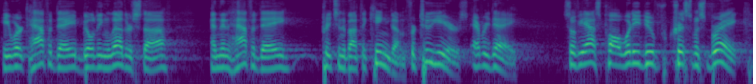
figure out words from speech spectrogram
He worked half a day building leather stuff, and then half a day preaching about the kingdom for two years, every day. So if you ask Paul, what do you do for Christmas break?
